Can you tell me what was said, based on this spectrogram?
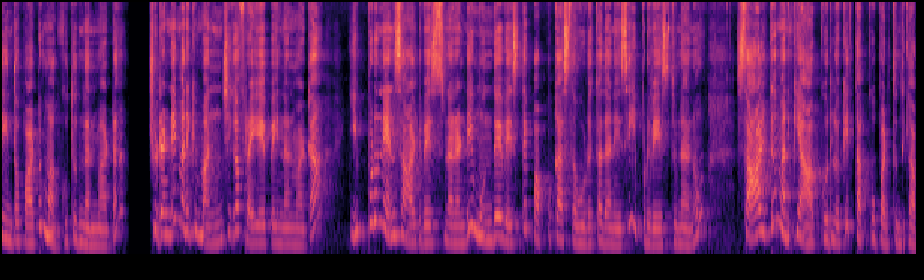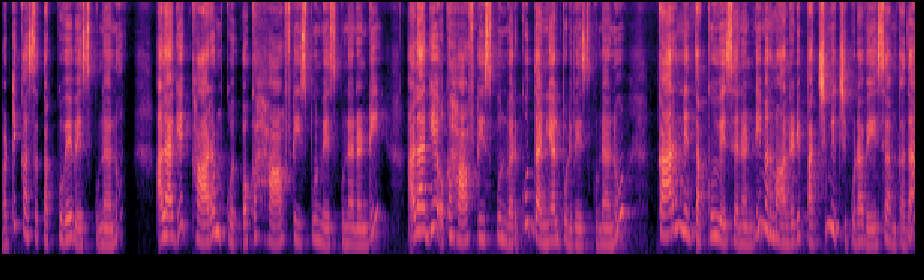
దీంతో పాటు మగ్గుతుందన్నమాట. చూడండి మనకి మంచిగా ఫ్రై అయిపోయిందనమాట ఇప్పుడు నేను సాల్ట్ వేస్తున్నానండి. ముందే వేస్తే పప్పు కాస్త ఉడకదనేసి ఇప్పుడు వేస్తున్నాను. సాల్ట్ మనకి ఆకుకూరలోకి తక్కువ పడుతుంది కాబట్టి కాస్త తక్కువే వేసుకున్నాను. అలాగే కారం ఒక హాఫ్ టీ స్పూన్ వేసుకున్నానండి. అలాగే ఒక హాఫ్ టీ స్పూన్ వరకు ధనియాల పొడి వేసుకున్నాను. కారం నేను తక్కువ వేసానండి. మనం ఆల్రెడీ పచ్చిమిర్చి కూడా వేసాం కదా.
